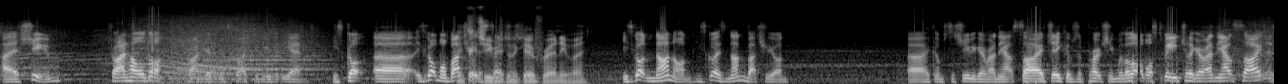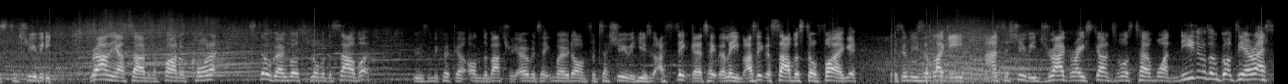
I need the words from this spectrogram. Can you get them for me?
I assume, try and hold on, try and go for the striking move at the end. He's got, uh, he's got more battery. going to go for it anyway. He's got none on. He's got his none battery on. Uh, here comes Tashubi going around the outside. Jacobs approaching with a lot more speed, trying to go around the outside. As Tashubi round the outside of the final corner. Still going multiple with the Sauber. Who's going to be quicker on the battery. Overtake mode on for Tashubi. Who's, I think, going to take the lead. But I think the Sauber's still firing it. It's going to be Zalagi and Tashubi. Drag race going towards turn one. Neither of them got DRS,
